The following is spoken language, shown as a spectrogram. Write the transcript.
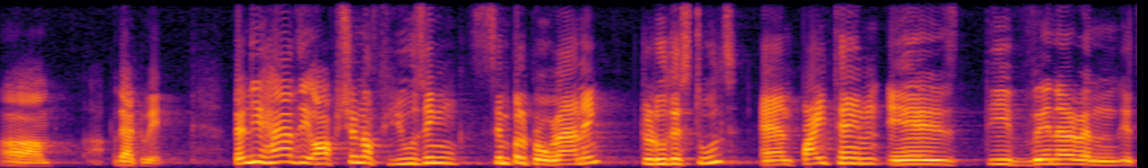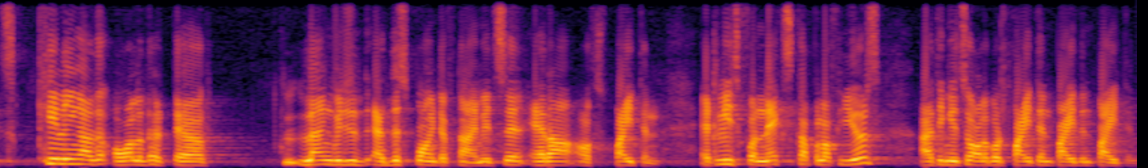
um, that way. Then you have the option of using simple programming to do these tools. And Python is the winner, and it's killing all of that uh, languages at this point of time. It's an era of Python. At least for next couple of years, I think it's all about Python, Python, Python.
